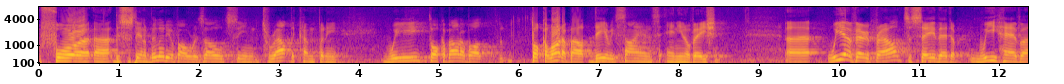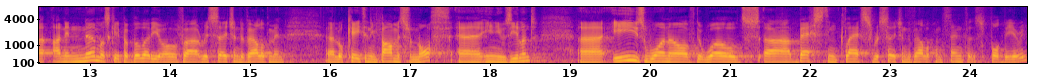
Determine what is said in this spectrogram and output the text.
for uh, the sustainability of our results in, throughout the company, we talk, about, about, talk a lot about dairy science and innovation. Uh, we are very proud to say that uh, we have uh, an enormous capability of uh, research and development uh, located in Palmerston North in New Zealand. is one of the world's best-in-class research and development centers for dairy.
